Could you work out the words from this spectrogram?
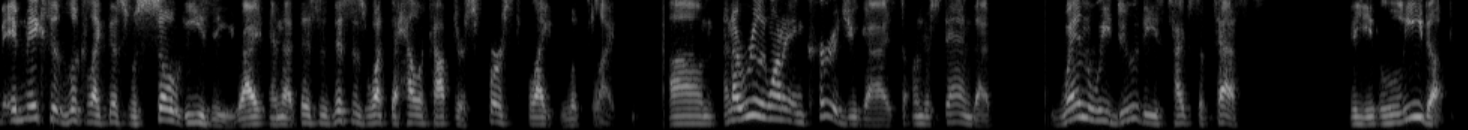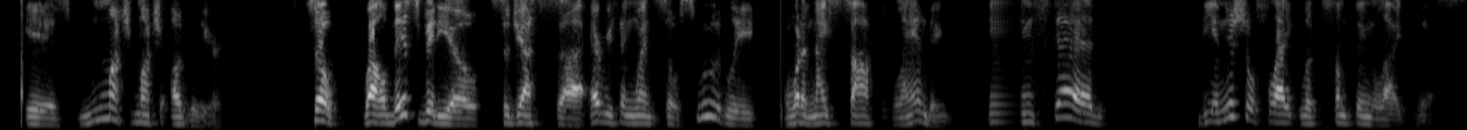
it makes it look like this was so easy, right? And that this is this is what the helicopter's first flight looked like. Um, and I really want to encourage you guys to understand that when we do these types of tests, the lead up is much, much uglier. So while this video suggests uh, everything went so smoothly and what a nice soft landing, instead, the initial flight looked something like this.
